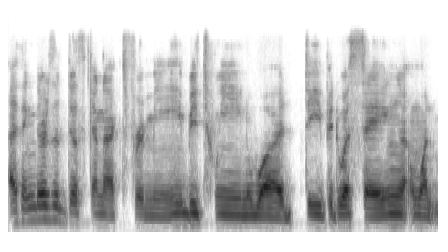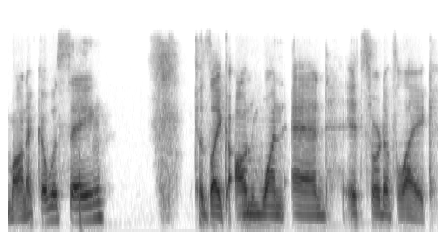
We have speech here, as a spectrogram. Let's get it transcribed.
I think there's a disconnect for me between what David was saying and what Monica was saying, because like on one end it's sort of like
